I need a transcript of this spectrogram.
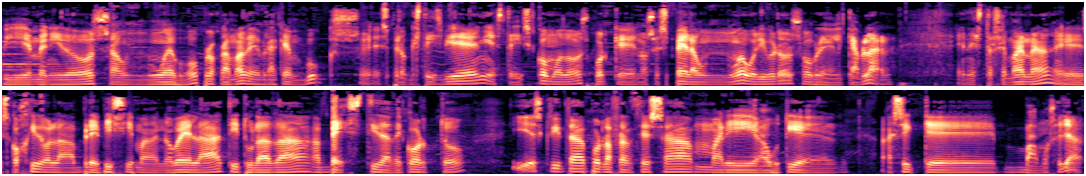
Bienvenidos a un nuevo programa de Bracken Books. Eh, espero que estéis bien y estéis cómodos porque nos espera un nuevo libro sobre el que hablar. En esta semana he escogido la brevísima novela titulada Vestida de corto y escrita por la francesa Marie Gautier. Así que vamos allá.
